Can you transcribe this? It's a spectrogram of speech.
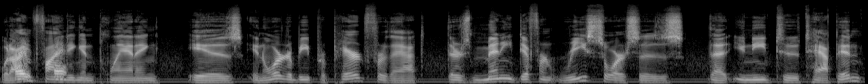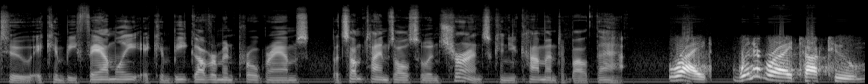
what right, I'm finding in planning is in order to be prepared for that, there's many different resources that you need to tap into. It can be family, it can be government programs, but sometimes also insurance. Can you comment about that? Right. Whenever I talk to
